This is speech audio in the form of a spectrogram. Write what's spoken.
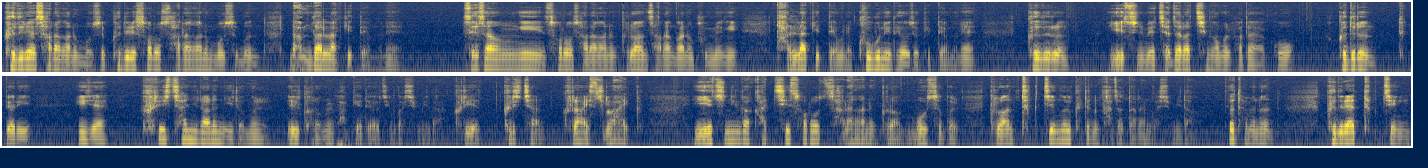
그들의 살아가는 모습, 그들이 서로 사랑하는 모습은 남달랐기 때문에 세상이 서로 사랑하는 그러한 사랑과는 분명히 달랐기 때문에 구분이 되어졌기 때문에 그들은 예수님의 제자라 칭함을 받아왔고 그들은 특별히 이제 크리스찬이라는 이름을 일컬음을 받게 되어진 것입니다. 크리, 크리스찬, 크라이스 라이크 예수님과 같이 서로 사랑하는 그런 모습을 그러한 특징을 그들은 가졌다는 것입니다. 그렇다면은 그들의 특징,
